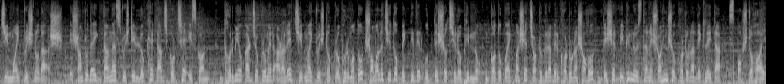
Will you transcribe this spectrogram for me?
চিন্ময় কৃষ্ণ দাস। এ সাম্প্রদায়িক দাঙ্গা সৃষ্টির লক্ষ্যে কাজ করছে ইসকন। ধর্মীয় কার্যক্রমের আড়ালে চিন্ময় কৃষ্ণ প্রভুর মতো সমালোচিত ব্যক্তিদের উদ্দেশ্য ছিল ভিন্ন। গত কয়েক মাসে চট্টগ্রামের ঘটনা সহ দেশের বিভিন্ন স্থানে সহিংস ঘটনা দেখলেই তা স্পষ্ট হয়।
